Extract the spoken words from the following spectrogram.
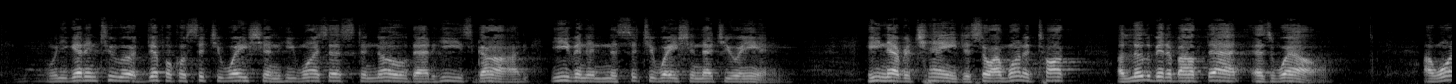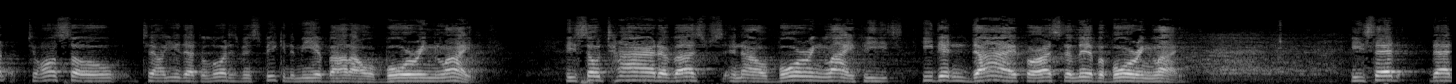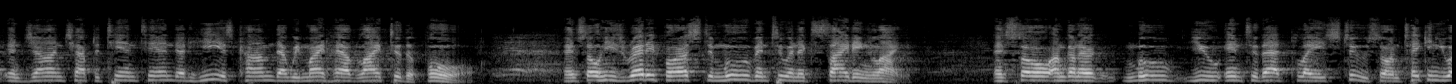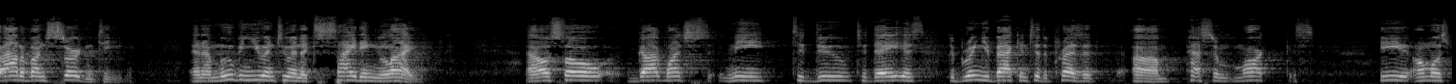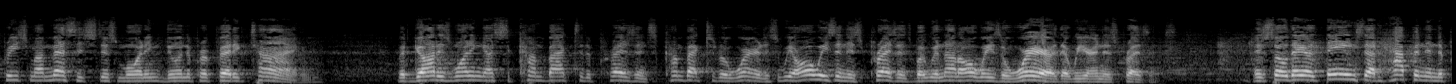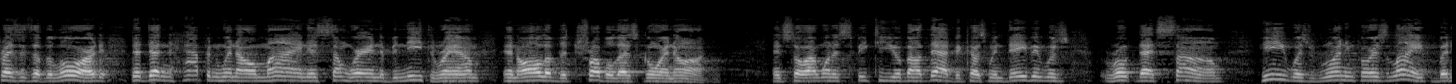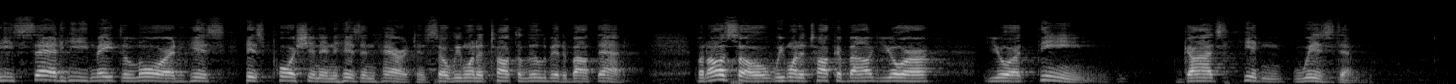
When you get into a difficult situation, He wants us to know that He's God, even in the situation that you're in. He never changes. So I want to talk a little bit about that as well. I want to also tell you that the Lord has been speaking to me about our boring life. He's so tired of us in our boring life. He's, he didn't die for us to live a boring life. He said that in John chapter 10, 10, that he has come that we might have life to the full. And so he's ready for us to move into an exciting life. And so I'm going to move you into that place too. So I'm taking you out of uncertainty and I'm moving you into an exciting life. Also, God wants me to do today is to bring you back into the present. Um, Pastor Marcus, he almost preached my message this morning during the prophetic time. But God is wanting us to come back to the presence, come back to the awareness. We are always in His presence, but we're not always aware that we are in His presence. And so there are things that happen in the presence of the Lord that doesn't happen when our mind is somewhere in the beneath realm and all of the trouble that's going on. And so I want to speak to you about that because when David was wrote that psalm, he was running for his life, but he said he made the Lord his, his portion and his inheritance. So we want to talk a little bit about that. But also, we want to talk about your, your theme, God's hidden wisdom.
